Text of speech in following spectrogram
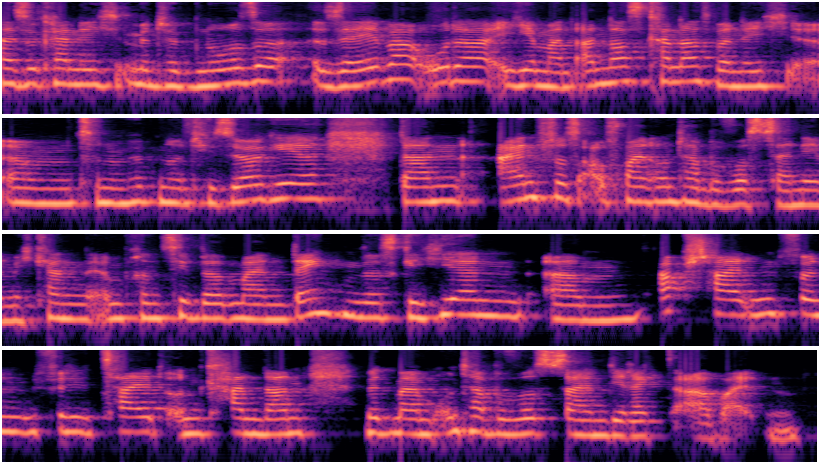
also kann ich mit Hypnose selber oder jemand anders kann das, wenn ich ähm, zu einem Hypnotiseur gehe, dann Einfluss auf mein Unterbewusstsein nehmen. Ich kann im Prinzip mein denkendes Gehirn ähm, abschalten für, für die Zeit und kann dann mit meinem Unterbewusstsein direkt arbeiten.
